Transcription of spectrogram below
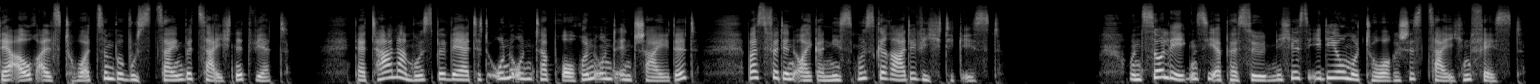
der auch als Tor zum Bewusstsein bezeichnet wird. Der Thalamus bewertet ununterbrochen und entscheidet, was für den Organismus gerade wichtig ist. Und so legen Sie Ihr persönliches ideomotorisches Zeichen fest.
